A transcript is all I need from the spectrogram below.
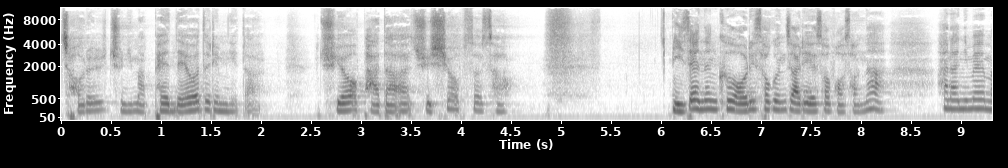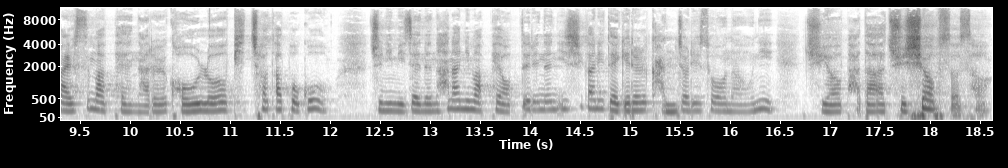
저를 주님 앞에 내어드립니다. 주여 받아 주시옵소서. 이제는 그 어리석은 자리에서 벗어나 하나님의 말씀 앞에 나를 거울로 비춰다 보고 주님 이제는 하나님 앞에 엎드리는 이 시간이 되기를 간절히 소원하오니 주여 받아 주시옵소서.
